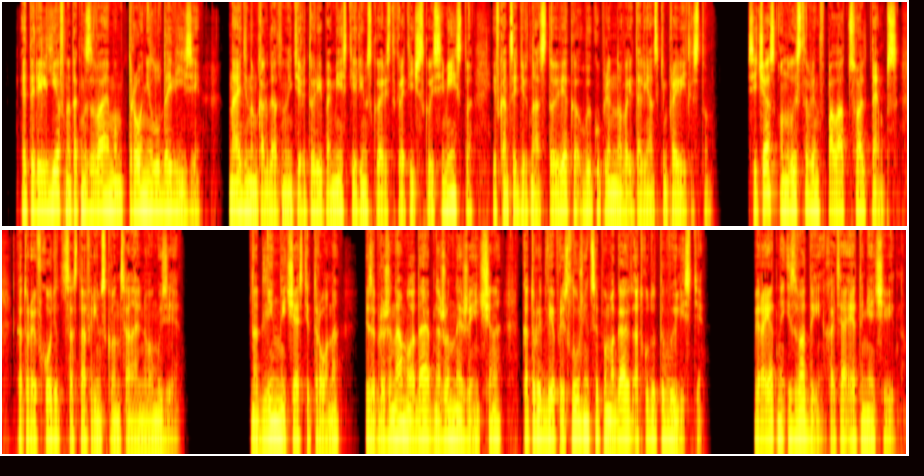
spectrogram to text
– это рельеф на так называемом троне Лудовизи, найденном когда-то на территории поместья римского аристократического семейства и в конце XIX века выкупленного итальянским правительством. Сейчас он выставлен в Палаццо Альтемпс, который входит в состав Римского национального музея. На длинной части трона изображена молодая обнаженная женщина, которой две прислужницы помогают откуда-то вылезти. Вероятно, из воды, хотя это не очевидно.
